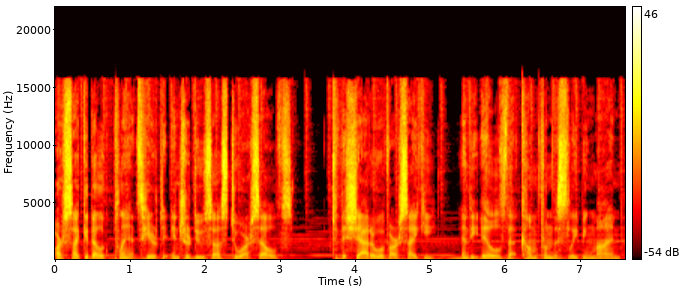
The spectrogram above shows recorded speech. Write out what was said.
Are psychedelic plants here to introduce us to ourselves, to the shadow of our psyche, and the ills that come from the sleeping mind?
